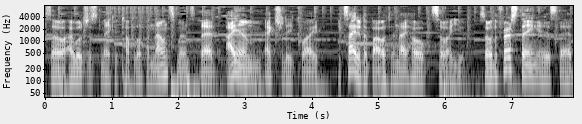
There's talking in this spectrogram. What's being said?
so I will just make a couple of announcements that I am actually quite excited about, and I hope so are you. So, the first thing is that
